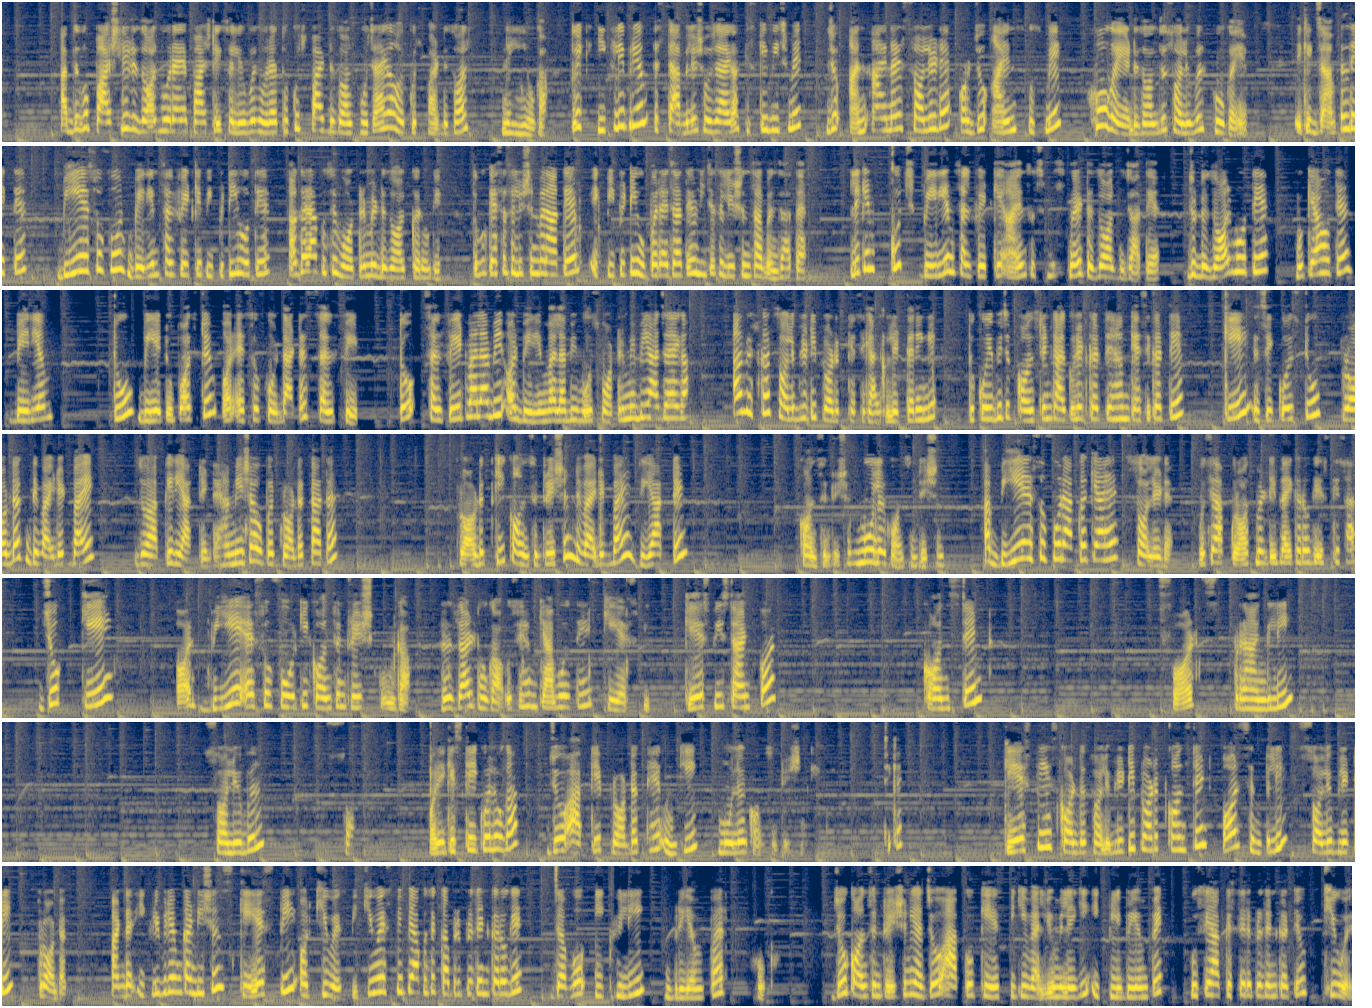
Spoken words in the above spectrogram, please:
अब जब वो पार्शली डिजोल्व हो रहा है पार्शली सोल्यूबल हो रहा है तो कुछ पार्ट डिजोल्व हो जाएगा और कुछ पार्ट डिजोल्व नहीं होगा। तो एक इक्विलिब्रियम एस्टेब्लिश हो जाएगा किसके बीच में? जो अनआयनाइज सॉलिड है और जो आयंस उसमें हो गए हैं डिजोल्व जो सॉल्यूबल हो गए हैं। एक एग्ज़ाम्पल देखते हैं। B SO four barium sulphate के पीपीटी होते हैं। अगर आप उसे वाटर में डिजोल्व करोगे तो वो कैसा सोल्यूशन बनाते हैं? एक पीपीटी ऊपर रह जाते हैं और नीचे सोल्यूशन सा बन जाता है। लेकिन कुछ बेरियम सल्फेट के आयंस उसमें डिजोल्व हो जाते हैं। जो डिजोल्व होते हैं, वो क्या होते हैं? Barium two B A two positive और SO four that is sulphate तो सल्फेट वाला भी और बेरियम वाला भी वो वाटर में भी आ जाएगा। अब इसका सॉलिबिलिटी प्रोडक्ट कैसे कैलकुलेट करेंगे? तो कोई भी जब कांस्टेंट कैलकुलेट करते हैं, हम कैसे करते हैं? K is equal to product divided by जो आपके रिएक्टेंट है। हमेशा ऊपर प्रोडक्ट आता है। प्रोडक्ट की concentration divided by reactant concentration molar concentration अब बी आपका क्या है? सॉलिड है। उसे आप क्रॉस मल्टीप्लाई करोगे इसके साथ। जो के और बी की कॉन्सेंट्रेशन का रिज़ल्ट होगा, उसे हम क्या बोलते हैं? K S P K S P stand for constant for sparingly soluble और ये किसके इक्वल होगा? जो आपके प्रोडक्ट है उनकी मोलर कॉन्सेंट्रेशन के। ठीक है? K S P is called solubility product constant और simply solubility product under equilibrium conditions K S P और क्यू एस पी आप उसे कब रिप्रेजेंट करोगे? जब वो इक्विलिब्रियम पर होगा। जो कॉन्सेंट्रेशन या जो आपको के एस पी की वैल्यू मिलेगी इक्विलिब्रियम पे, उसे आप किससे रिप्रेजेंट करते हो? Q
